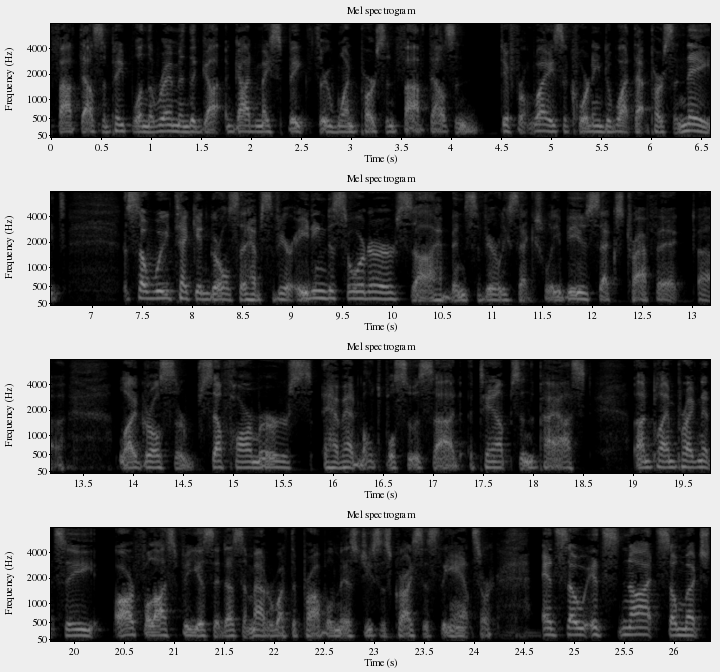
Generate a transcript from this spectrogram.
5000 people in the room and the god, god may speak through one person 5000 different ways according to what that person needs. So we take in girls that have severe eating disorders uh, have been severely sexually abused sex trafficked uh, a lot of girls are self harmers, have had multiple suicide attempts in the past, unplanned pregnancy. Our philosophy is it doesn't matter what the problem is, Jesus Christ is the answer. And so it's not so much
